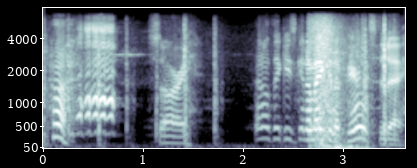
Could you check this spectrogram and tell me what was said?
Huh. Sorry. I don't think he's gonna make an appearance today.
